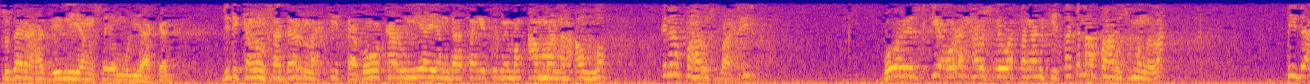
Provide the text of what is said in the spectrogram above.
Saudara hadirin yang saya muliakan. Jadi kalau sadarlah kita bahwa karunia yang datang itu memang amanah Allah. Kenapa harus basi? Bahwa rezeki orang harus lewat tangan kita. Kenapa harus mengelak? Tidak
